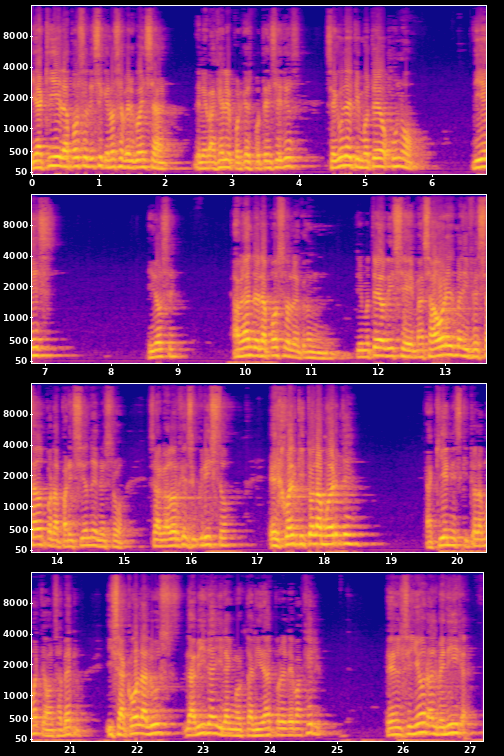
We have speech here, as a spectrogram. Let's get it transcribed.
Y aquí el apóstol dice que no se avergüenza del Evangelio porque es potencia de Dios. Según de Timoteo 1, 10 y 12. Hablando el apóstol con Timoteo dice, mas ahora es manifestado por la aparición de nuestro Salvador Jesucristo, el cual quitó la muerte. ¿A quiénes quitó la muerte? Vamos a verlo. Y sacó la luz, la vida y la inmortalidad por el Evangelio. El Señor al venir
